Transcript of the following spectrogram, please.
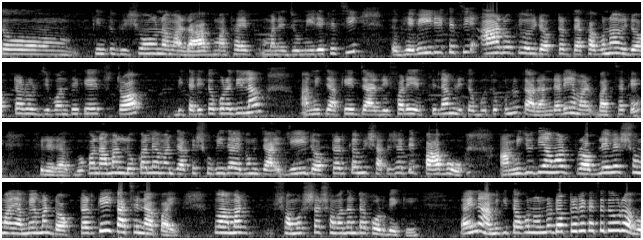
তো কিন্তু ভীষণ আমার রাগ মাথায় মানে জমিয়ে রেখেছি, তো ভেবেই রেখেছি আর ওকে ওই ডক্টর দেখাবো না, ওই ডক্টর ওর জীবন থেকে স্টপ বিতাড়িত করে দিলাম। আমি যাকে যার রেফারে এসেছিলাম ঋতব্রত কুণ্ডু, তার আন্ডারেই আমার বাচ্চাকে ফেলে রাখব। কারণ আমার লোকালে আমার যাকে সুবিধা এবং যেই ডক্টরকে আমি সাথে সাথে পাবো, আমি যদি আমার প্রবলেমের সময় আমি আমার ডক্টরকেই কাছে না পাই, তো আমার সমস্যার সমাধানটা করবে কে? তাই না? আমি কি তখন অন্য ডক্টরের কাছে দৌড়াবো?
